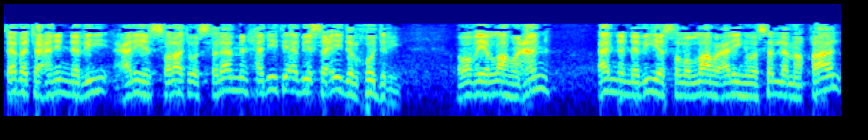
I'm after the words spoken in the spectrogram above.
ثبت عن النبي عليه الصلاة والسلام من حديث أبي سعيد الخدري رضي الله عنه أن النبي صلى الله عليه وسلم قال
